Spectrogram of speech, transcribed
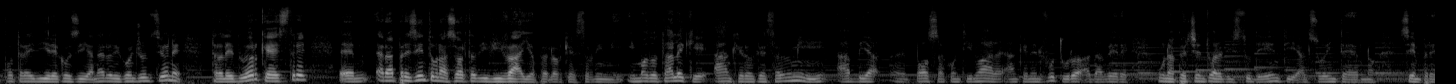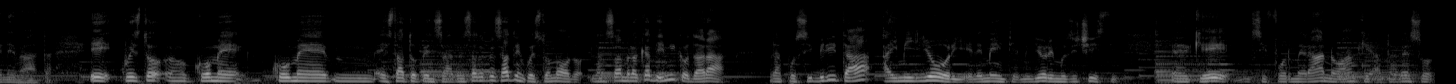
potrei dire così, anello di congiunzione tra le due orchestre, ehm, rappresenta una sorta di vivaio per l'orchestra Unimi, in modo tale che anche l'orchestra Unimi abbia, eh, possa continuare anche nel futuro ad avere una percentuale di studenti al suo interno sempre elevata. E questo eh, come, come mh, è stato pensato? È stato pensato in questo modo, l'ensemble accademico darà la possibilità ai migliori elementi, ai migliori musicisti eh, che si formeranno anche attraverso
